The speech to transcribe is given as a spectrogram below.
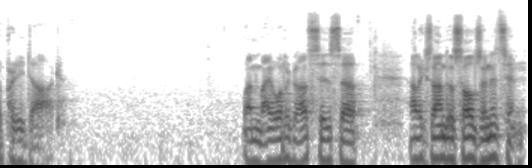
are pretty dark. One of my autographs is uh, Alexander Solzhenitsyn.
